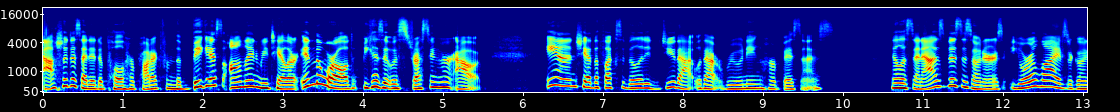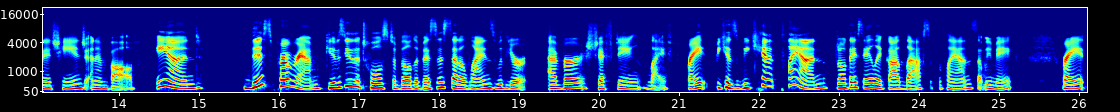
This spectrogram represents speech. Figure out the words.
Ashley decided to pull her product from the biggest online retailer in the world because it was stressing her out. And she had the flexibility to do that without ruining her business. Now, listen, as business owners, your lives are going to change and evolve. And this program gives you the tools to build a business that aligns with your ever shifting life, right? Because we can't plan, don't they say like God laughs at the plans that we make? Right?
